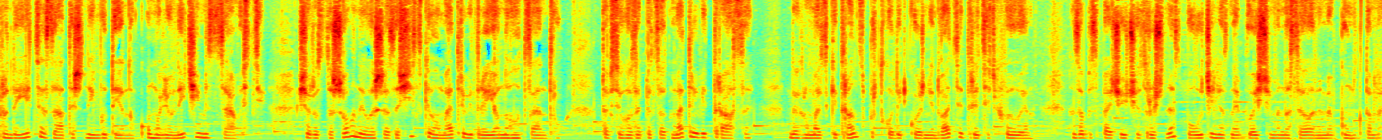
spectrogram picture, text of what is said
Продається затишний будинок у мальовничій місцевості, що розташований лише за 6 кілометрів від районного центру та всього за 500 метрів від траси, де громадський транспорт ходить кожні 20-30 хвилин, забезпечуючи зручне сполучення з найближчими населеними пунктами.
